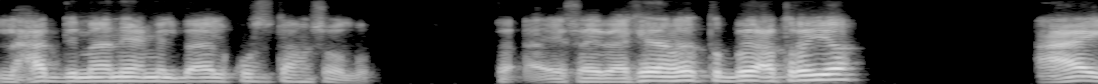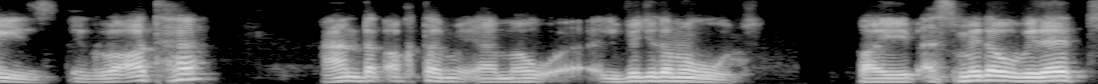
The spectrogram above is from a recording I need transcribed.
لحد ما نعمل بقى الكورس بتاعها إن شاء الله. فيبقى كده نباتات طبية وعطرية عايز إجراءاتها عندك أكتر من مو... الفيديو ده موجود. طيب أسمدة وبدات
